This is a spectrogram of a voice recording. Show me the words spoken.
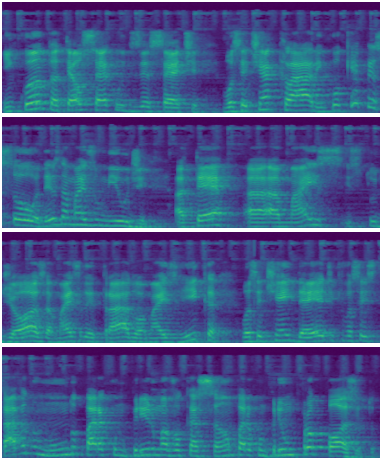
Enquanto até o século XVII você tinha claro em qualquer pessoa, desde a mais humilde até a, a mais estudiosa, a mais letrada, a mais rica, você tinha a ideia de que você estava no mundo para cumprir uma vocação, para cumprir um propósito.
